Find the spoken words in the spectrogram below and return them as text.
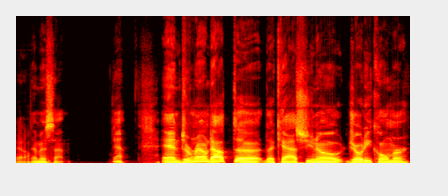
Yeah. I missed that. Yeah. And to round out the the cast, you know, Jodie Comer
